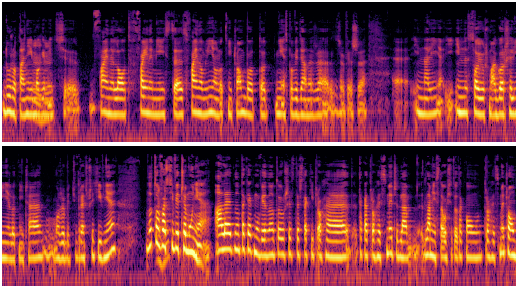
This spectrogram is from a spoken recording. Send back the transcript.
dużo taniej mogę mhm. mieć e, fajny lot, fajne miejsce z fajną linią lotniczą, bo to nie jest powiedziane, że, że wiesz, że e, inna linia, inny sojusz ma gorsze linie lotnicze, może być wręcz przeciwnie, no to mhm. właściwie czemu nie? Ale no tak jak mówię, no to już jest też taki trochę, taka trochę smycz. Dla, dla mnie stało się to taką trochę smyczą,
